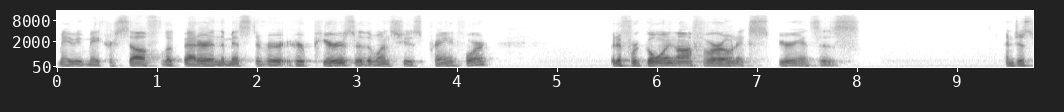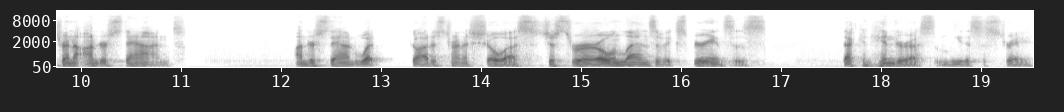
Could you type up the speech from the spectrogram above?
maybe make herself look better in the midst of her, her peers or the ones she was praying for. But if we're going off of our own experiences and just trying to understand understand what God is trying to show us just through our own lens of experiences, that can hinder us and lead us astray.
